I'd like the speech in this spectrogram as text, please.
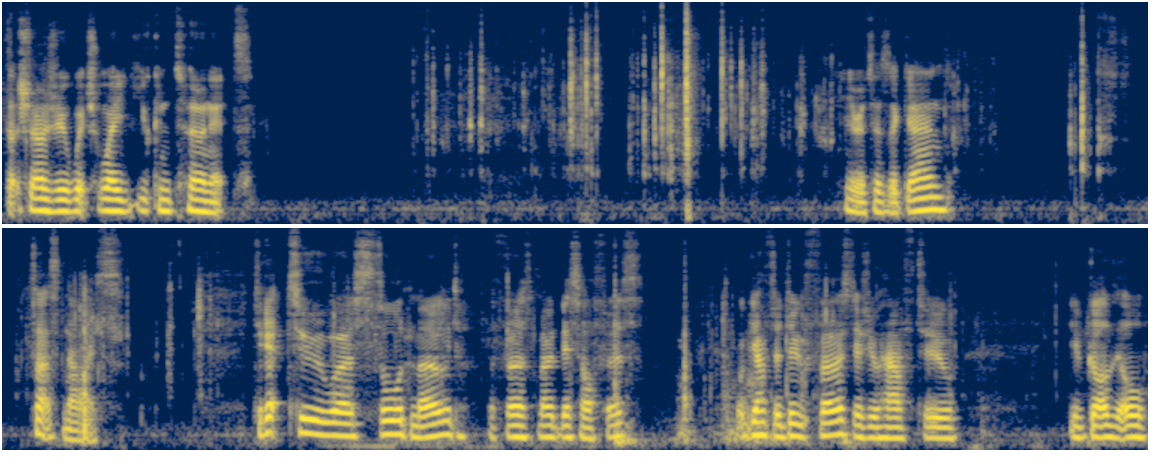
That shows you which way you can turn it. Here it is again. So that's nice. To get to uh, sword mode, the first mode this offers, what you have to do first is you have to, you've got a little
